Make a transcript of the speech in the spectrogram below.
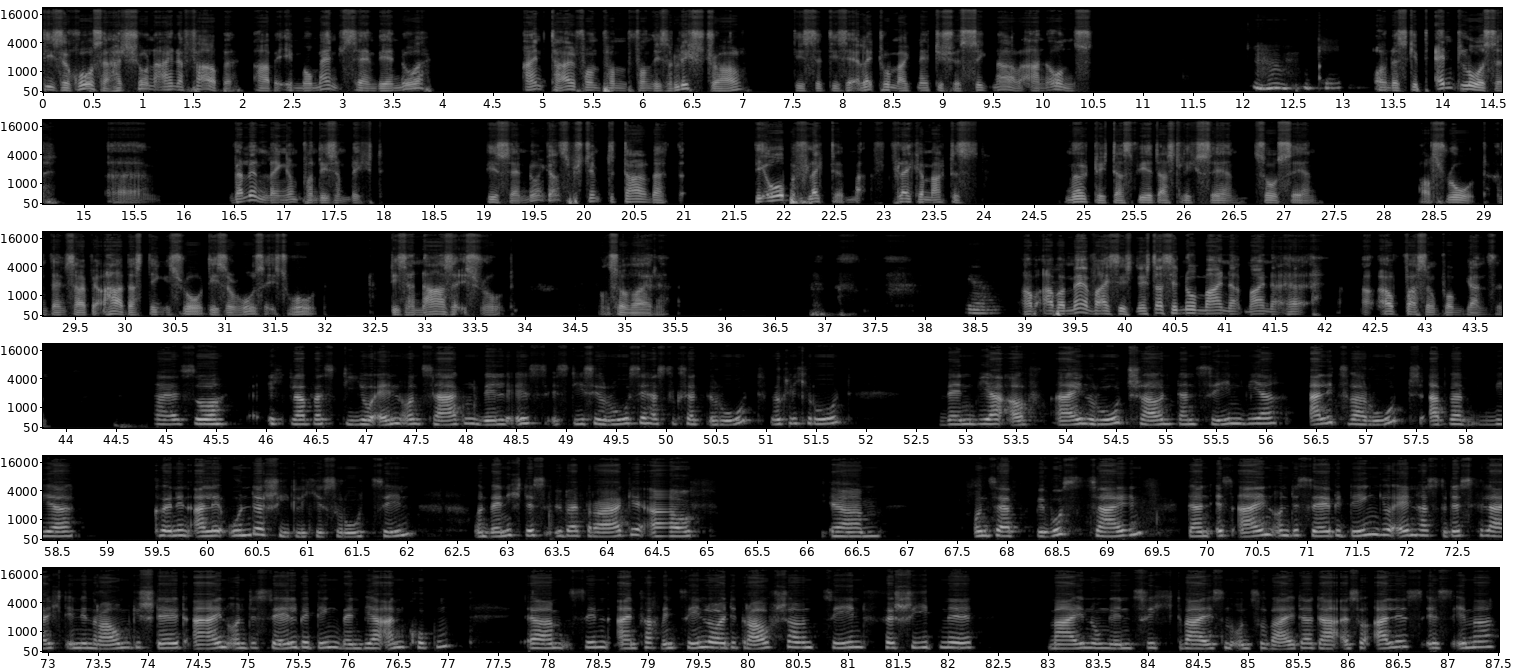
Diese Rose hat schon eine Farbe, aber im Moment sehen wir nur ein Teil von, von, von diesem Lichtstrahl, diese, diese elektromagnetische Signal an uns. Aha, okay. Und es gibt endlose äh, Wellenlängen von diesem Licht. Wir sehen nur ein ganz bestimmter Teil die Oberfläche Fläche macht es möglich, dass wir das Licht sehen, so sehen, als rot. Und dann sagen wir, ah, das Ding ist rot, diese Rose ist rot, diese Nase ist rot und so weiter. Ja. Aber, aber mehr weiß ich nicht. Das ist nur meine, meine äh, Auffassung vom Ganzen. Also ich glaube, was die UN uns sagen will, ist, ist diese Rose, hast du gesagt, rot, wirklich rot. Wenn wir auf ein Rot schauen, dann sehen wir alle zwar rot, aber wir können alle unterschiedliches Rot sehen. Und wenn ich das übertrage auf ähm, unser Bewusstsein, dann ist ein und dasselbe Ding, UN, hast du das vielleicht in den Raum gestellt, ein und dasselbe Ding, wenn wir angucken, ähm, sind einfach, wenn zehn Leute draufschauen, zehn verschiedene Meinungen, Sichtweisen und so weiter da. Also alles ist immer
